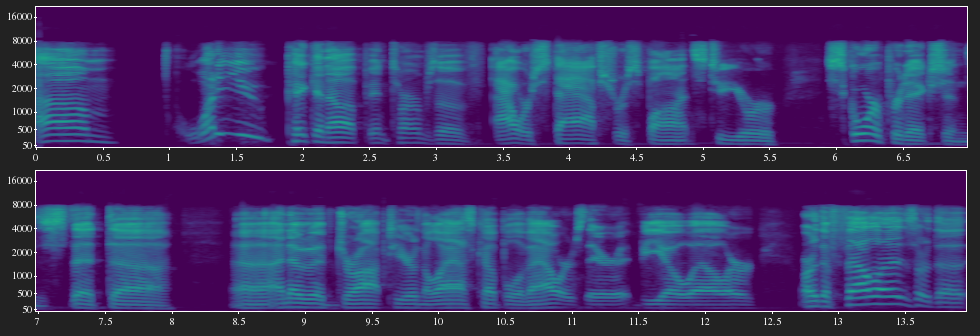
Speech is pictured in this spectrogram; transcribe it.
Um, what are you picking up in terms of our staff's response to your score predictions that uh, uh, I know have dropped here in the last couple of hours there at BOL? Are are the fellas or the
